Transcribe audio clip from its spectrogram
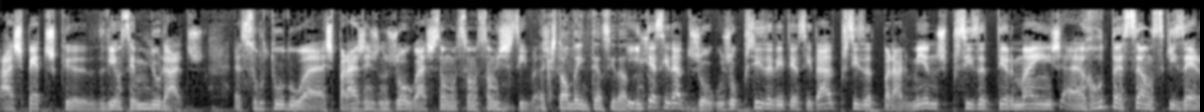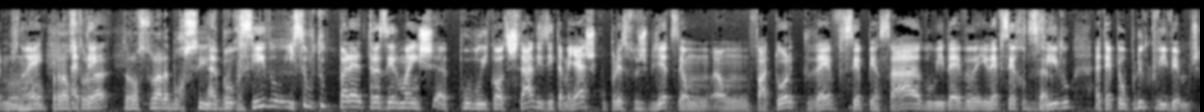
há aspectos que deviam ser melhorados. Uh, sobretudo as paragens no jogo, acho que são, são, são excessivas. A questão da intensidade do intensidade jogo. do jogo. O jogo precisa de intensidade, precisa de parar menos, precisa de ter mais a rotação, se quisermos, uhum, não é? Para não, se tornar, para não se tornar aborrecido. Aborrecido e, sobretudo, para trazer mais uh, público aos estádios e também acho que o preço dos bilhetes é um, é um fator que deve ser pensado e deve, e deve ser reduzido certo. até pelo período que vivemos.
